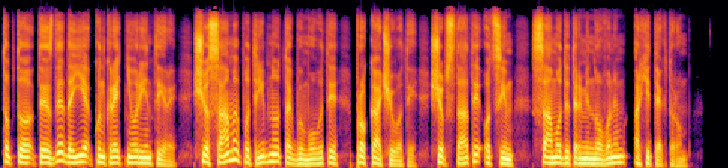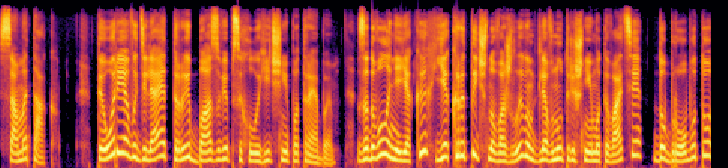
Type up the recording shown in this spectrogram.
Тобто ТСД дає конкретні орієнтири, що саме потрібно, так би мовити, прокачувати, щоб стати оцим самодетермінованим архітектором. Саме так. Теорія виділяє три базові психологічні потреби, задоволення яких є критично важливим для внутрішньої мотивації, добробуту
